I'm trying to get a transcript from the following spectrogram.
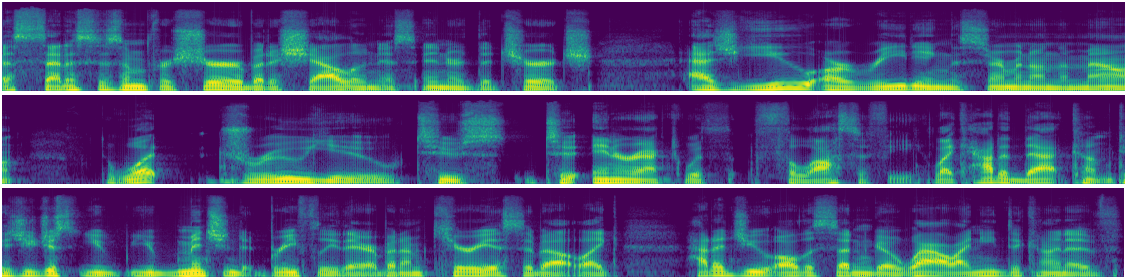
asceticism for sure, but a shallowness entered the church. As you are reading the Sermon on the Mount, what drew you to to interact with philosophy? Like how did that come? Because you just you you mentioned it briefly there but i'm curious about like how did you all of a sudden go wow i need to kind of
